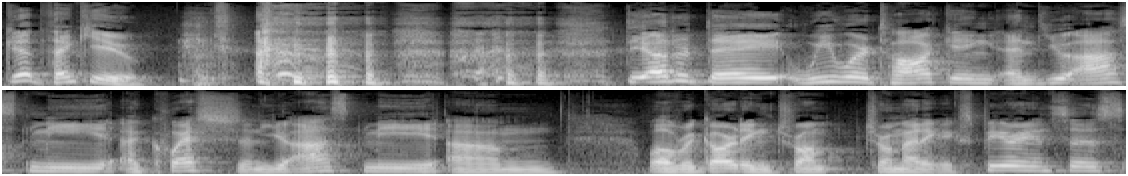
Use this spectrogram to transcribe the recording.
Good, thank you. the other day we were talking and you asked me a question. You asked me, um, well, regarding tra- traumatic experiences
